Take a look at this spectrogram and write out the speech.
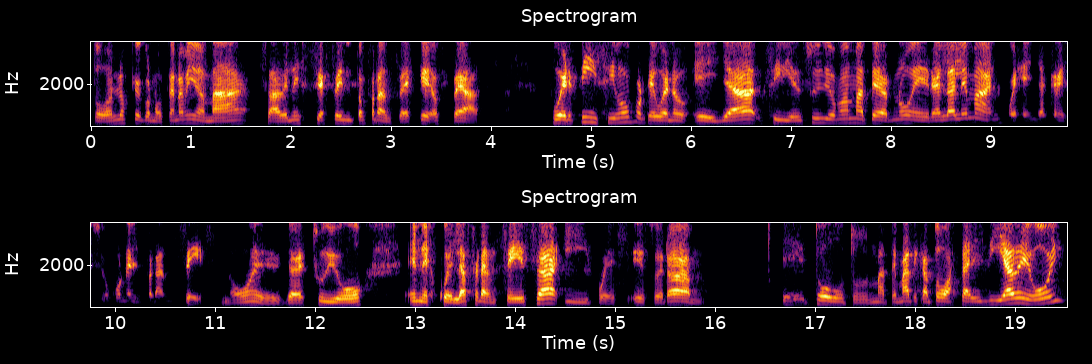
todos los que conocen a mi mamá saben ese acento francés que, o sea, fuertísimo, porque bueno, ella, si bien su idioma materno era el alemán, pues ella creció con el francés, ¿no? Ella estudió en escuela francesa y pues eso era eh, todo, todo, matemática, todo, hasta el día de hoy,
